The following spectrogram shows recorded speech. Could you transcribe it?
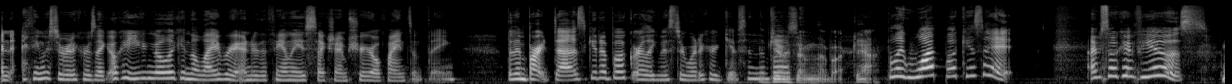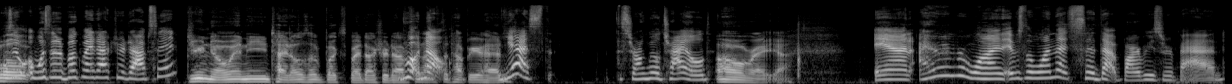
And I think Mr. Whittaker was like, okay, you can go look in the library under the families section. I'm sure you'll find something. But then Bart does get a book, or like Mr. Whittaker gives him the gives book. Gives him the book. Yeah. But like, what book is it? I'm so confused. was, it, was it a book by Dr. Dobson? Do you know any titles of books by Dr. Dobson Well, no. off the top of your head? Yes, The Strong Willed Child. Oh, right. Yeah. And I remember one, it was the one that said that Barbies were bad.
